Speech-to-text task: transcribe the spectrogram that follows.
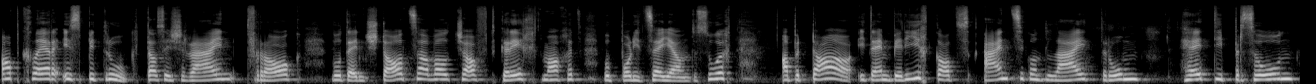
abklären, ist Betrug. Das ist rein die Frage, wo dann die Staatsanwaltschaft Gericht macht, wo die Polizei auch untersucht. Aber da, in diesem Bereich, geht es einzig und allein darum, hat die Person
